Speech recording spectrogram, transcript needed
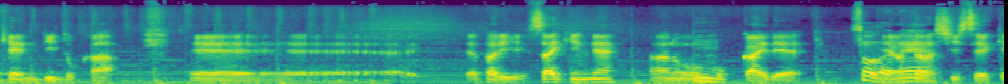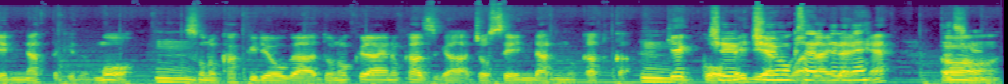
権利とか、えーやっぱり最近ねあの、うん。国会でえそうだね。新しい政権になったけども、うん。その閣僚がどのくらいの数が女性になるのかとか、うん。結構注メディアの話題だよね。ね。確かに。うん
